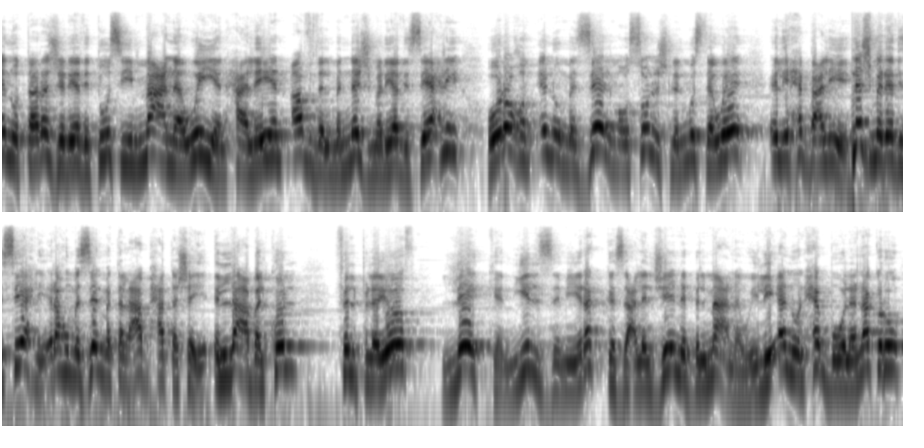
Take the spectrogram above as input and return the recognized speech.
إنه الترجي الرياضي التونسي معنويا حاليا أفضل من نجم الرياضي الساحلي ورغم إنه مازال ما وصلش للمستوى اللي يحب عليه. نجم الرياضي الساحلي راهو مازال ما تلعب حتى شيء. اللعبة الكل في البلاي اوف لكن يلزم يركز على الجانب المعنوي لأنه نحبه ولا نكره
